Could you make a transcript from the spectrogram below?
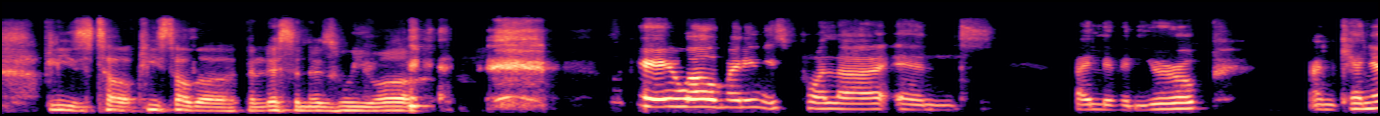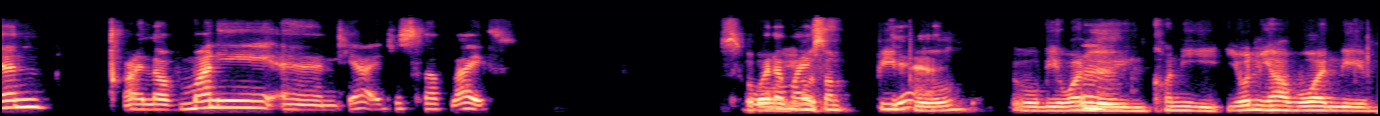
please tell, please tell the, the listeners who you are. Okay, well, my name is Paula and I live in Europe. I'm Kenyan. I love money and yeah, I just love life. So What you know, I some yeah. people will Mm. be wondering, Connie, you only have one name.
